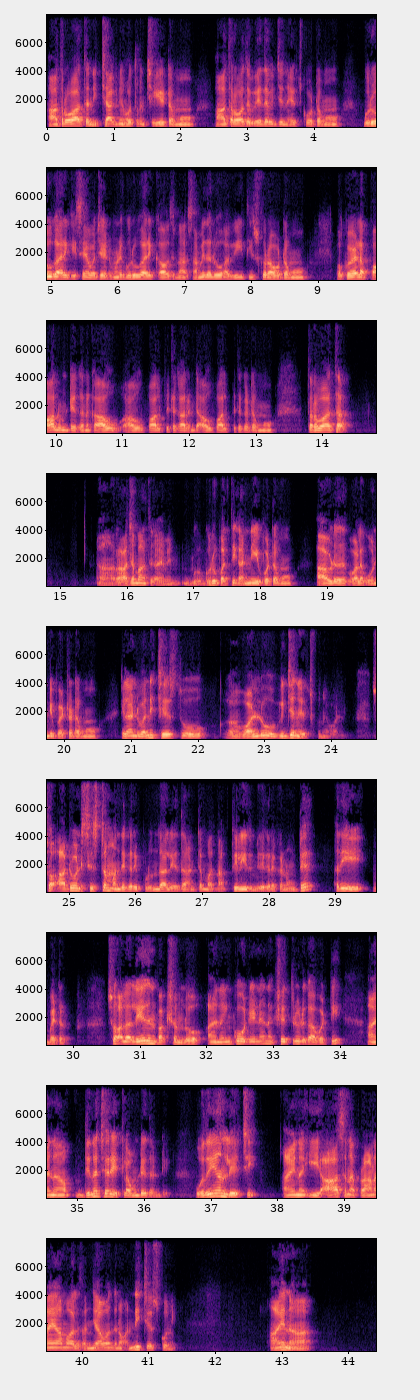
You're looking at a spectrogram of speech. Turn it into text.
ఆ తర్వాత నిత్యాగ్నిహోత్రం చేయటము ఆ తర్వాత వేద విద్య నేర్చుకోవటము గురువుగారికి సేవ చేయటం అంటే గురువుగారికి కావాల్సిన సమిదలు అవి తీసుకురావటము ఒకవేళ పాలు ఉంటే కనుక ఆవు ఆవు పాలు పితకాలంటే ఆవు పాలు పితకటము తర్వాత రాజమాత ఐ మీన్ గురుపత్నికి అన్నీ ఇవ్వటము ఆవిడ వాళ్ళకు వండి పెట్టడము ఇలాంటివన్నీ చేస్తూ వాళ్ళు విద్య నేర్చుకునేవాళ్ళు. సో అటువంటి సిస్టమ్ మన దగ్గర ఇప్పుడు ఉందా లేదా అంటే మరి నాకు తెలియదు మీ దగ్గర ఎక్కడ ఉంటే అది బెటర్. సో అలా లేదని పక్షంలో ఆయన ఇంకొకటి ఏంటంటే క్షత్రియుడు కాబట్టి ఆయన దినచర్య ఇట్లా ఉండేదండి. ఉదయం లేచి ఆయన ఈ ఆసన ప్రాణాయామాలు సంధ్యావందనం అన్నీ చేసుకొని ఆయన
